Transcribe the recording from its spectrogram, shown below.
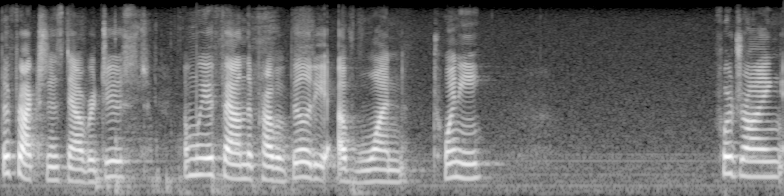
The fraction is now reduced, and we have found the probability of 120 for drawing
